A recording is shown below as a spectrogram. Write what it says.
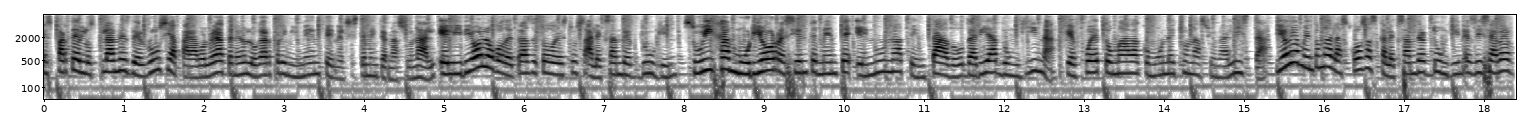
es parte de los planes de Rusia para volver a tener un lugar preeminente en el sistema internacional. El ideólogo detrás de todo esto es Alexander Dugin. Su hija murió recientemente en un atentado, Daria Dungina, que fue tomada como un hecho nacionalista. Y obviamente una de las cosas que Alexander Dungin es dice, a ver,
